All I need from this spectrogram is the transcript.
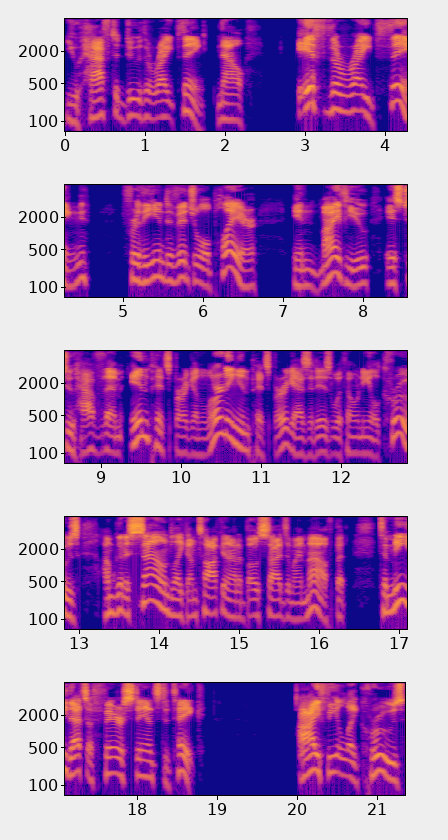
You have to do the right thing. Now, if the right thing for the individual player in my view, is to have them in Pittsburgh and learning in Pittsburgh, as it is with Oneil Cruz. I'm going to sound like I'm talking out of both sides of my mouth, but to me, that's a fair stance to take. I feel like Cruz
